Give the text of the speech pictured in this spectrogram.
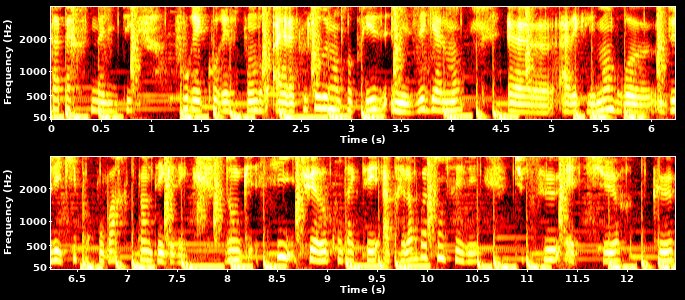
ta personnalité pourrait correspondre à la culture de l'entreprise, mais également euh, avec les membres de l'équipe pour pouvoir t'intégrer. Donc si tu es recontacté après l'envoi de ton CV, tu peux être sûr que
